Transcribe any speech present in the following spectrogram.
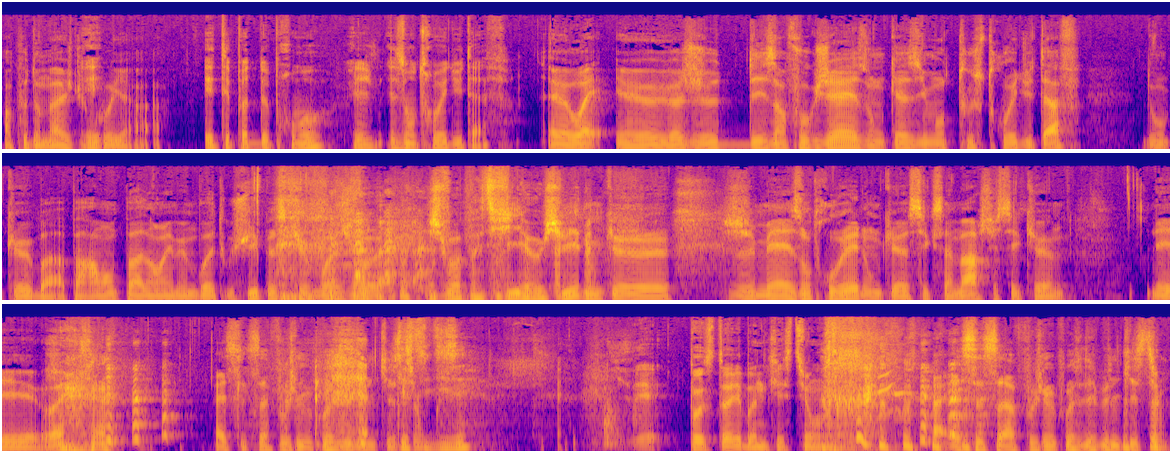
un peu dommage du Et- coup il y a Et tes potes de promo, elles, ont trouvé du taf? Euh, ouais, euh, je, des infos que j'ai, elles ont quasiment tous trouvé du taf. Donc, euh, bah, apparemment pas dans les mêmes boîtes où je suis, parce que moi, je vois, je vois pas de filles là où je suis. Donc, euh, je, mais elles ont trouvé, donc euh, c'est que ça marche et c'est que les. Ouais, Ouais, ça, faut que je me pose des bonnes Qu'est-ce questions. que tu disais Pose-toi les bonnes questions. Ouais, c'est ça, faut que je me pose des bonnes questions.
